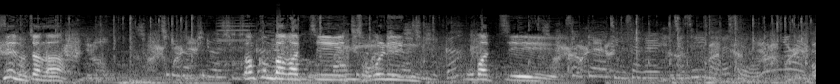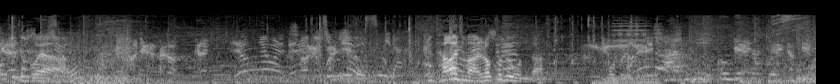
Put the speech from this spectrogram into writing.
피해줬잖아 치료가 필요하십니까? 썬큰 박았지 저글링? 뽑았지 상태 뭐야? 준비됐습니다. 당하지 마 러커 들어온다 아군이 공격받고 있습니다.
